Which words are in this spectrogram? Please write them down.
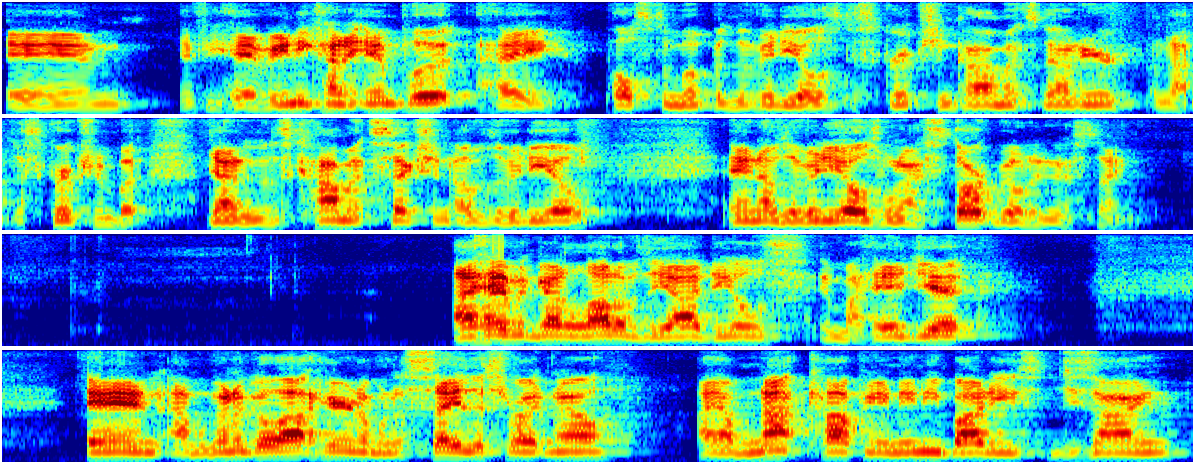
And if you have any kind of input, hey, post them up in the video's description comments down here. Uh, not description, but down in this comment section of the video and of the videos when I start building this thing. I haven't got a lot of the ideals in my head yet. And I'm going to go out here and I'm going to say this right now. I am not copying anybody's design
